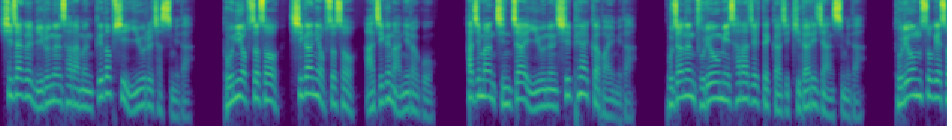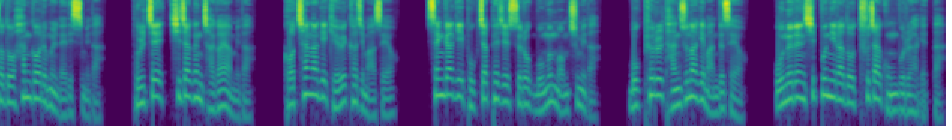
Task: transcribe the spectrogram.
시작을 미루는 사람은 끝없이 이유를 찾습니다. 돈이 없어서, 시간이 없어서, 아직은 아니라고. 하지만 진짜 이유는 실패할까 봐입니다. 부자는 두려움이 사라질 때까지 기다리지 않습니다. 두려움 속에서도 한 걸음을 내딛습니다. 둘째, 시작은 작아야 합니다. 거창하게 계획하지 마세요. 생각이 복잡해질수록 몸은 멈춥니다. 목표를 단순하게 만드세요. 오늘은 10분이라도 투자 공부를 하겠다.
